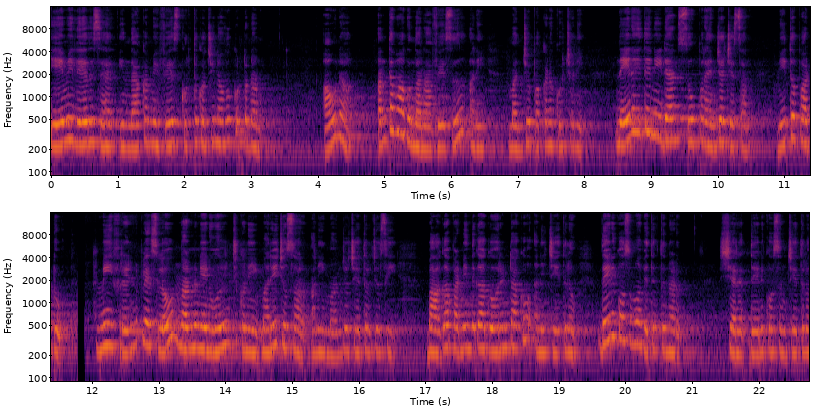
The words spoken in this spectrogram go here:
ఏమీ లేదు సార్. ఇందాక మీ ఫేస్ గుర్తుకొచ్చి నవ్వుకుంటున్నాను. అవునా? అంత బాగుందా నా ఫేస్? అని మంచు పక్కన కూర్చొని నేనైతే నీ డ్యాన్స్ సూపర్ ఎంజాయ్ చేశాను. నీతో పాటు మీ ఫ్రెండ్ ప్లేస్లో నన్ను నేను ఊహించుకొని మరీ చూశాను అని మంజు చేతులు చూసి బాగా పండిందిగా గోరింటాకు అని చేతిలో దేనికోసమో వెతుకుతున్నాడు. శరత్ దేనికోసం చేతిలో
